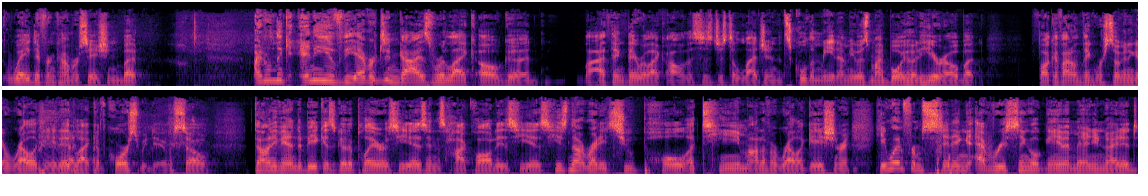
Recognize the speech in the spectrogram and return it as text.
way different conversation. But I don't think any of the Everton guys were like, "Oh, good." I think they were like, "Oh, this is just a legend. It's cool to meet him. He was my boyhood hero." But fuck if I don't think we're still going to get relegated. like, of course we do. So Donny Van de Beek, as good a player as he is and as high quality as he is, he's not ready to pull a team out of a relegation rate. He went from sitting every single game at Man United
